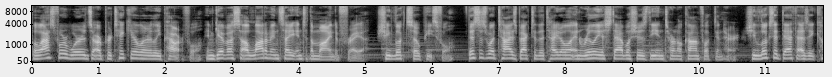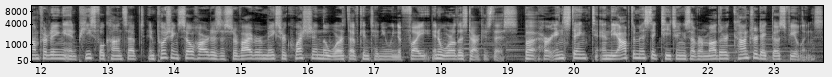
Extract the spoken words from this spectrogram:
The last four words are particularly powerful and give us a lot of insight into the mind of Freya. She looked so peaceful. This is what ties back to the title and really establishes the internal conflict in her. She looks at death as a comforting and peaceful concept, and pushing so hard as a survivor makes her question the worth of continuing to fight in a world as dark as this. But her instinct and the optimistic teachings of her mother contradict those feelings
